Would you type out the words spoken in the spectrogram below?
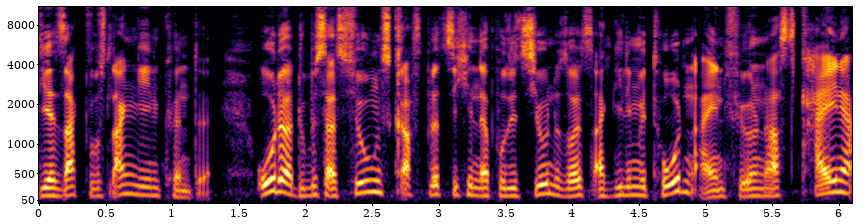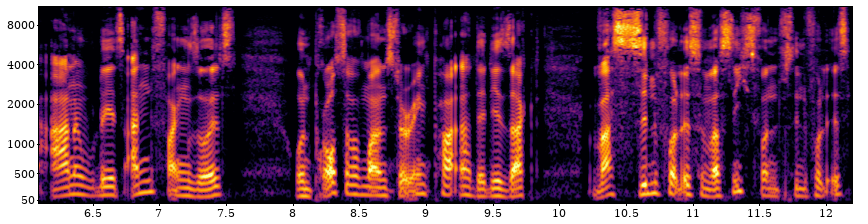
dir sagt, wo es langgehen könnte. Oder du bist als Führungskraft plötzlich in der Position, du sollst agile Methoden einführen und hast keine Ahnung, wo du jetzt anfangen sollst und brauchst einfach mal einen Sparring-Partner, der dir sagt, was sinnvoll ist und was nicht sinnvoll ist,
